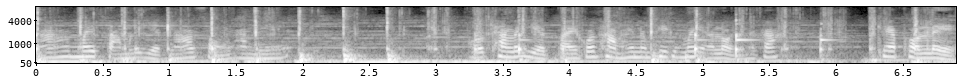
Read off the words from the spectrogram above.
นะ ไม่ตำละเอียดนะสองอันนี้เพราะถ้าละเอียดไปก็ทำให้น้ำพริกไม่อร่อยนะคะ แค่พอแหลก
